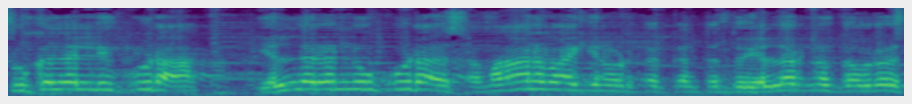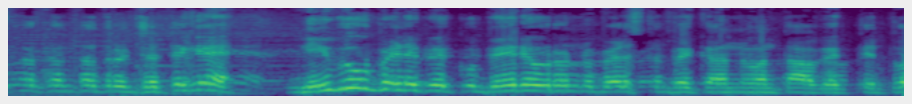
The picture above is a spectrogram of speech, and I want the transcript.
ಸುಖದಲ್ಲಿ ಕೂಡ ಎಲ್ಲರನ್ನೂ ಕೂಡ ಸಮಾನವಾಗಿ ನೋಡ್ತಕ್ಕಂಥದ್ದು, ಎಲ್ಲರನ್ನು ಗೌರವಿಸ್ತಕ್ಕಂಥದ್ರ ಜೊತೆಗೆ ನೀವು ಬೆಳಿಬೇಕು, ಬೇರೆಯವರನ್ನು ಬೆಳೆಸಬೇಕು ಅನ್ನುವಂತಹ ವ್ಯಕ್ತಿತ್ವ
